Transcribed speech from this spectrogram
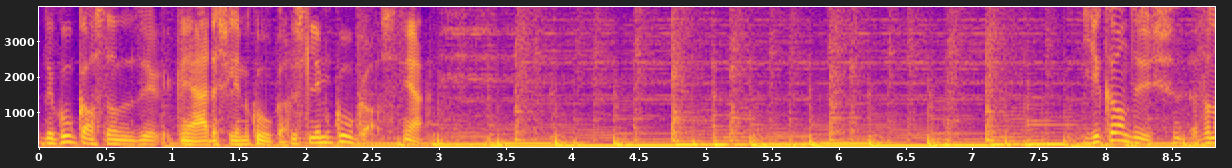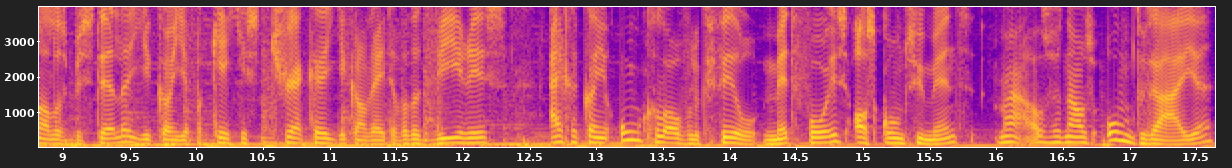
de koelkast dan natuurlijk. Ja, de slimme koelkast. De slimme koelkast. Ja. Je kan dus van alles bestellen. Je kan je pakketjes tracken. Je kan weten wat het weer is. Eigenlijk kan je ongelooflijk veel met Voice als consument. Maar als we het nou eens omdraaien...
